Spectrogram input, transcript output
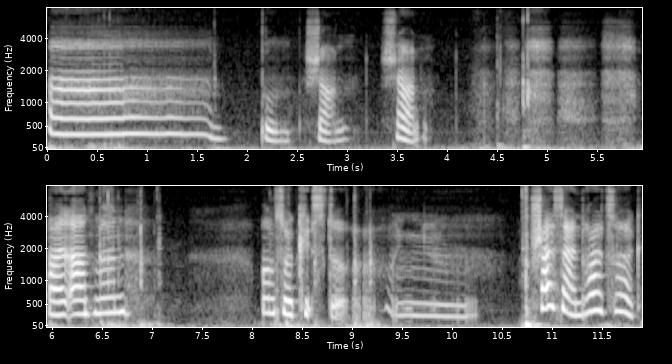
Ah, Boom. Schaden. Schaden. Einatmen. Und zur Kiste. Scheiße, ein Dreizack.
